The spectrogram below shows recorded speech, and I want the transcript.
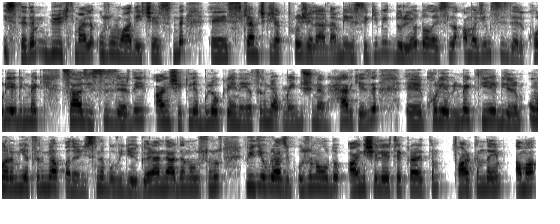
istedim. Büyük ihtimalle uzun vade içerisinde e, scam çıkacak projelerden birisi gibi duruyor. Dolayısıyla amacım sizleri koruyabilmek. Sadece sizleri değil aynı şekilde Blockchain'e yatırım yapmayı düşünen herkesi e, koruyabilmek diyebilirim. Umarım yatırım yapmadan öncesinde bu videoyu görenlerden olursunuz. Video birazcık uzun oldu. Aynı şeyleri tekrar ettim. Farkındayım ama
